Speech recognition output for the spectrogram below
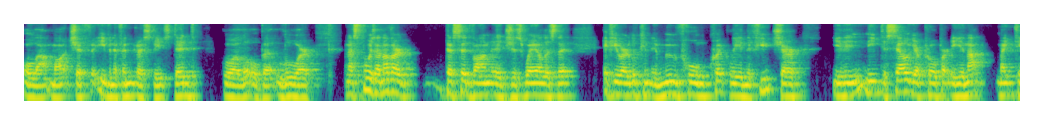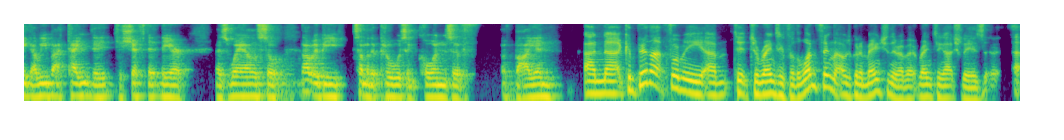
all that much, if even if interest rates did go a little bit lower. And I suppose another disadvantage as well is that if you are looking to move home quickly in the future, you need to sell your property, and that might take a wee bit of time to, to shift it there as well. So that would be some of the pros and cons of of buying. And uh, compare that for me um, to, to renting. For the one thing that I was going to mention there about renting actually is uh,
